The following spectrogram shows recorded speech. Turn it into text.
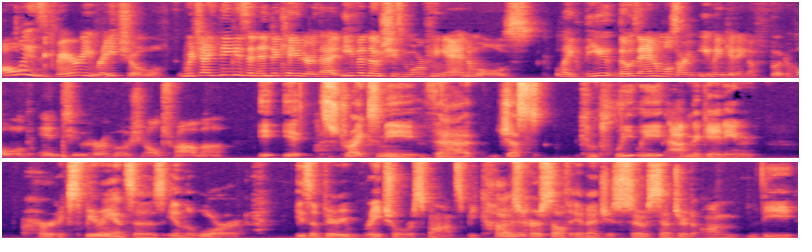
always very Rachel, which I think is an indicator that even though she's morphing animals, like the those animals aren't even getting a foothold into her emotional trauma. It, it strikes me that just completely abnegating her experiences in the war is a very Rachel response because her self image is so centered on the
